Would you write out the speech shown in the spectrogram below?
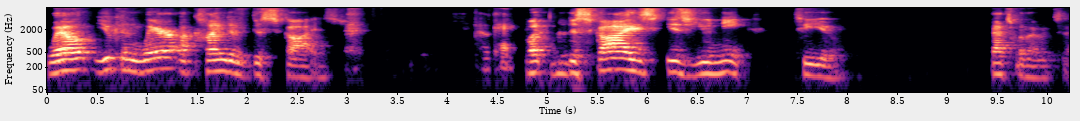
Well, you can wear a kind of disguise. Okay. But the disguise is unique to you. That's what I would say.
